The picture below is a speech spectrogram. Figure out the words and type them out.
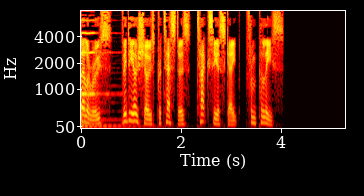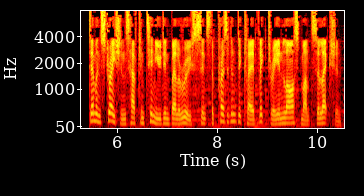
Belarus, video shows protesters, taxi escape, from police. Demonstrations have continued in Belarus since the president declared victory in last month's election.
